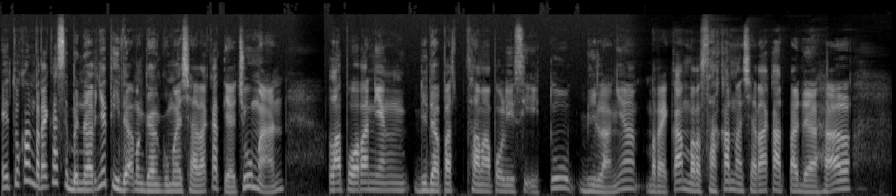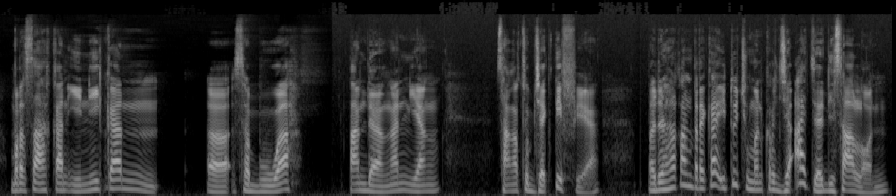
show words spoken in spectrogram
itu kan mereka sebenarnya tidak mengganggu masyarakat ya. Cuman laporan yang didapat sama polisi itu bilangnya mereka meresahkan masyarakat. Padahal meresahkan ini kan uh, sebuah pandangan yang sangat subjektif ya. Padahal kan mereka itu cuma kerja aja di salon.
